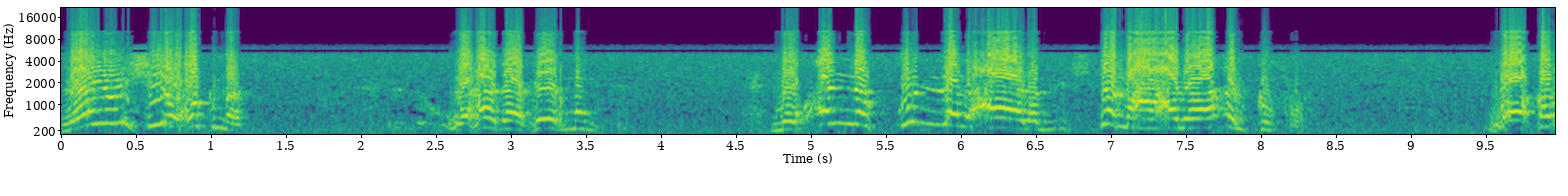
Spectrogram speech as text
لا ينشئ حكما. وهذا غير ممكن. لو أن كل العالم اجتمع على الكفر وأقر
